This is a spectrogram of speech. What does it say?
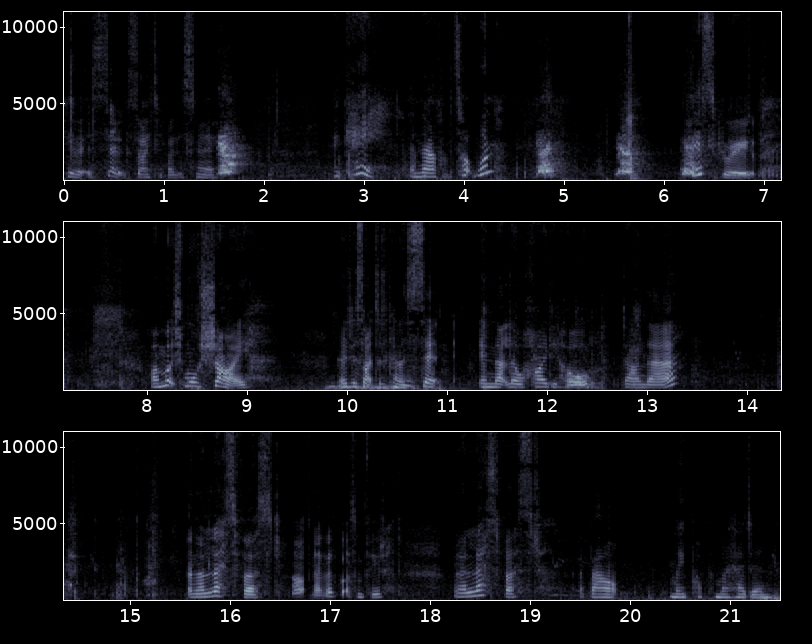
Kira is so excited by the snow. Okay, and now for the top one. This group are much more shy. They just like to kind of sit in that little hidey hole down there and are less fussed. Oh no, they've got some food. Are less fussed about me popping my head in.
